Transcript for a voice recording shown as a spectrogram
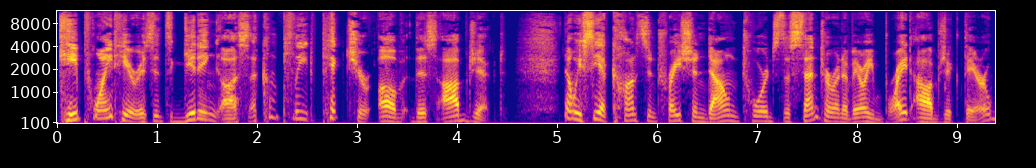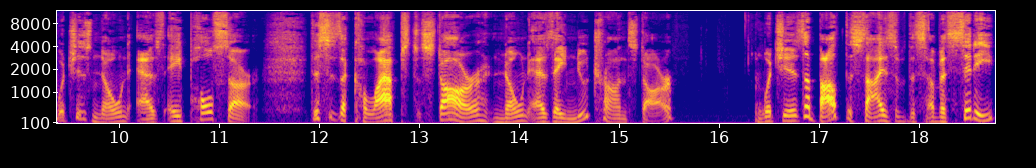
key point here is it's getting us a complete picture of this object. Now we see a concentration down towards the center and a very bright object there, which is known as a pulsar. This is a collapsed star known as a neutron star which is about the size of this of a city,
